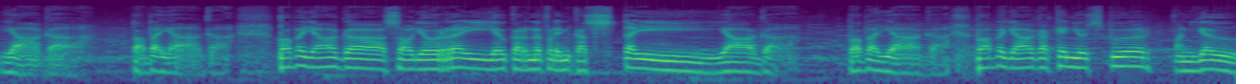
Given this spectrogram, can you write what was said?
Yaga. Baba Yaga. Baba Yaga sal jou ry, jou karnuffel en kastei, Yaga. Baba Yaga. Baba Yaga ken jou spoor, van jou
